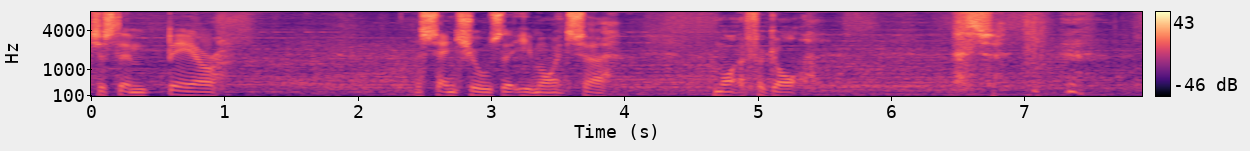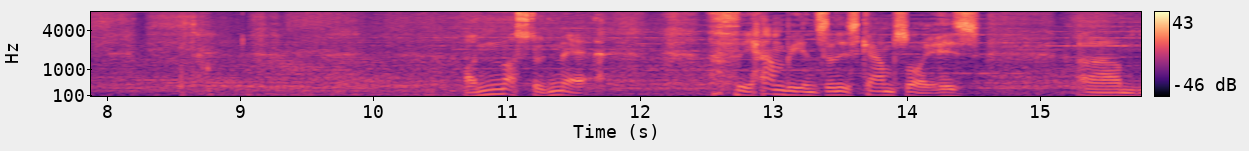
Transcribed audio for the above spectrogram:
just them bare essentials that you might uh, might have forgot. I must admit, the ambience of this campsite is um,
